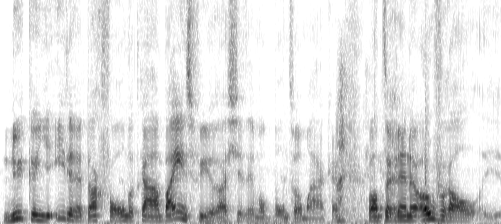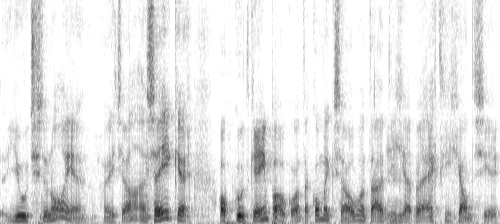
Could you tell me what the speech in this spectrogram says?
Nu kun je iedere dag voor 100k aan buy-ins vuren als je het helemaal bond wil maken. Want er rennen overal huge toernooien, weet je wel. En zeker op Good Game Poker, want daar kom ik zo. Want daar, die Mhm. hebben echt gigantische serie.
